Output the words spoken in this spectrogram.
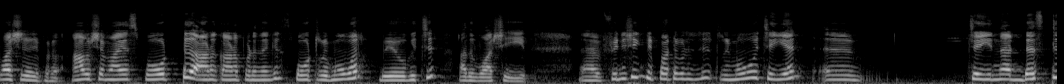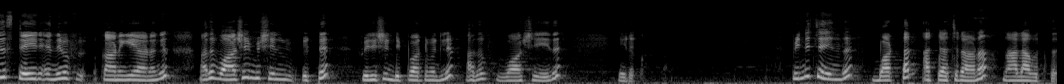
വാഷ് ചെയ്യപ്പെടും. ആവശ്യമായ സ്പോട്ട് ആണ് കാണപ്പെടുന്നതെങ്കിൽ സ്പോട്ട് റിമൂവർ ഉപയോഗിച്ച് അത് വാഷ് ചെയ്യും. ഫിനിഷിംഗ് ഡിപ്പാർട്ട്മെന്റിൽ റിമൂവ് ചെയ്യാൻ ചെയ്യുന്ന ഡസ്റ്റ് സ്റ്റെയിൻ എന്നിവ കാണുകയാണെങ്കിൽ അത് വാഷിംഗ് മെഷീനിൽ ഇട്ട് ഫിനിഷിംഗ് ഡിപ്പാർട്ട്മെന്റിൽ അത് വാഷ് ചെയ്ത് എടുക്കും. പിന്നെ ചെയ്യുന്നത് ബട്ടൺ അറ്റാച്ച്ഡ് ആണ് നാലാമത്തത്.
